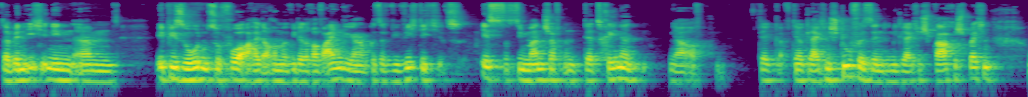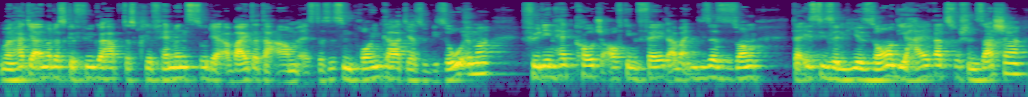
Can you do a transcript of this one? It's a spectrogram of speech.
Da bin ich in den ähm, Episoden zuvor halt auch immer wieder darauf eingegangen, habe gesagt, wie wichtig es ist, dass die Mannschaft und der Trainer ja, auf der, auf der gleichen Stufe sind und die gleiche Sprache sprechen. Und man hat ja immer das Gefühl gehabt, dass Cliff Hammonds so der erweiterte Arm ist. Das ist ein Point Guard ja sowieso immer für den Head Coach auf dem Feld, aber in dieser Saison, da ist diese Liaison, die Heirat zwischen Sascha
